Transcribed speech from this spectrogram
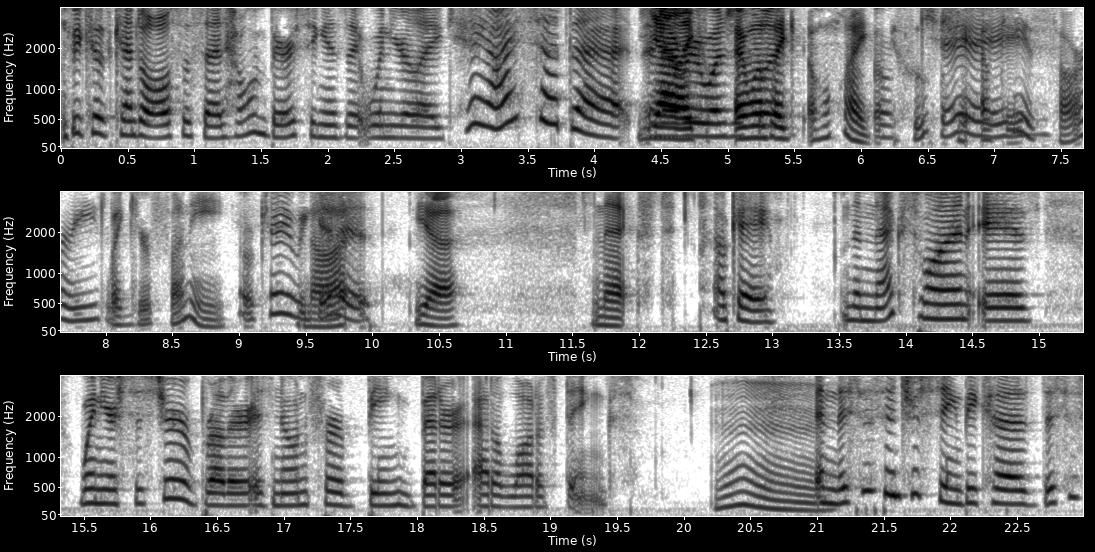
Because Kendal also said, How embarrassing is it when you're like, Hey, I said that and yeah, like everyone's everyone's, just like, oh my, who cares? "Okay." Okay, sorry. Like you're funny. Okay, we not. get it. Yeah. Next. Okay. The next one is when your sister or brother is known for being better at a lot of things. Mm. And this is interesting because this is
